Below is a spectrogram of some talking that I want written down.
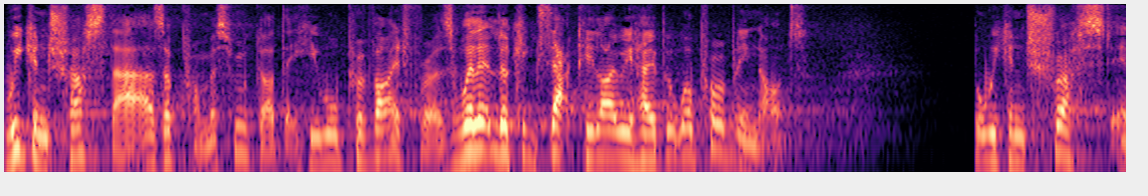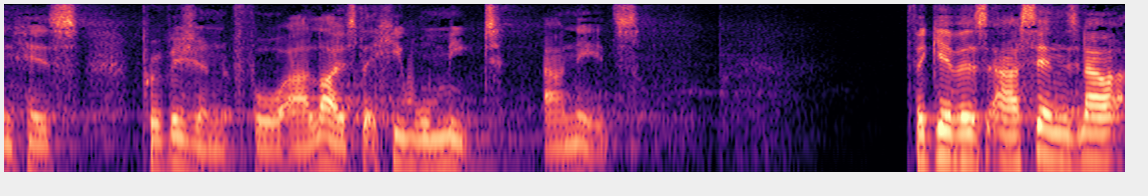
we can trust that as a promise from God that He will provide for us. Will it look exactly like we hope it will? Probably not. But we can trust in His provision for our lives, that He will meet our needs forgive us our sins. Now,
